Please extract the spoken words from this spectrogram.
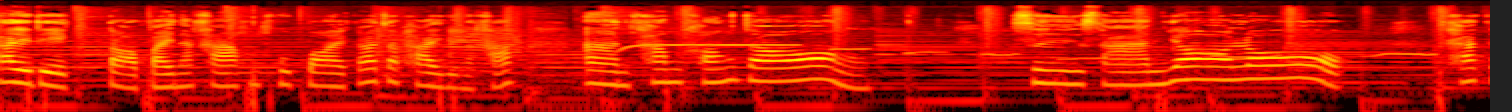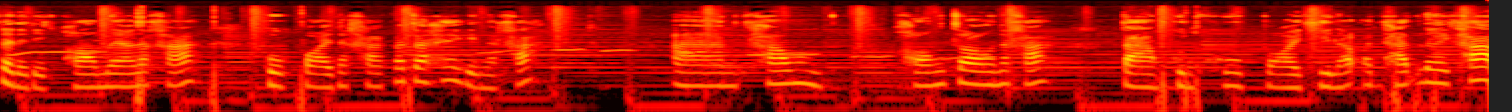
ค่ะเด็กๆ ต่อไปนะคะ คุณครูปอยก็จะพาเด็กนะคะ อ่านคำคล้องจอง สื่อสารย่อโลก ถ้าเกิดเด็กๆพร้อมแล้วนะคะครูปอยนะคะก็จะให้เด็กนะคะ อ่านคำคล้องจองนะคะ ตามคุณครูปอยทีละบรรทัดเลยค่ะ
